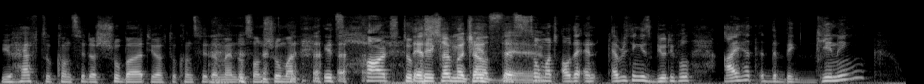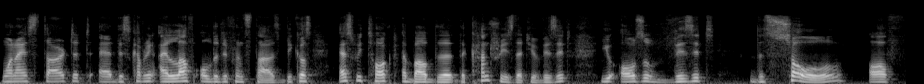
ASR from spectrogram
You have to consider Schubert, you have to consider Mendelssohn, Schumann. It's hard to There's pick. so much It's- out there. There's so much out there, and everything is beautiful. I had at the beginning when I started uh, discovering, I love all the different styles because as we talked about the, the countries that you visit, you also visit the soul of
